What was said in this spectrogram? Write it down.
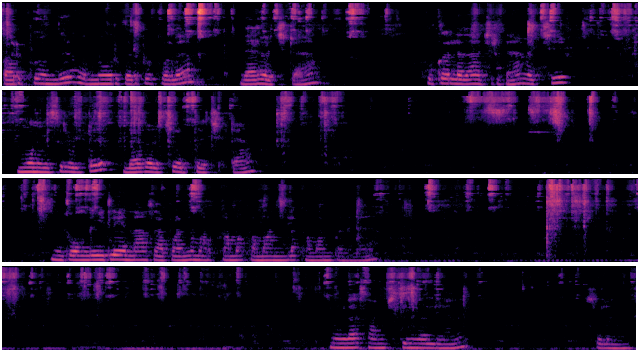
பருப்பு வந்து ஒரு நூறு பருப்பு போல் வேக வச்சுட்டேன். குக்கரில் தான் வச்சுருக்கேன். வச்சு மூணு விசில் விட்டு வேக வச்சு எடுத்து வச்சுக்கிட்டேன். இங்கே உங்கள் வீட்டில் என்ன சாப்பாடுன்னு மறக்காமல் கமெண்டில் கமெண்ட் பண்ணுங்கள் நீங்களாம் சமைச்சிட்டீங்களா இல்லையான்னு சொல்லுங்கள்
